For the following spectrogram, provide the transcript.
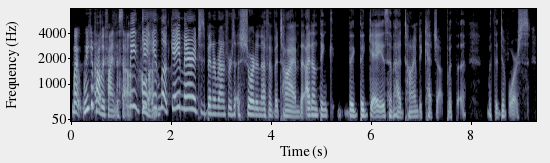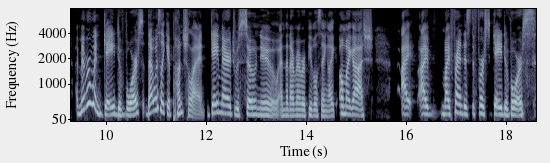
Wait, we could probably find this out. I mean, gay, look, gay marriage has been around for a short enough of a time that I don't think the the gays have had time to catch up with the with the divorce. I remember when gay divorce that was like a punchline. Gay marriage was so new, and then I remember people saying like, "Oh my gosh, I I my friend is the first gay divorce."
